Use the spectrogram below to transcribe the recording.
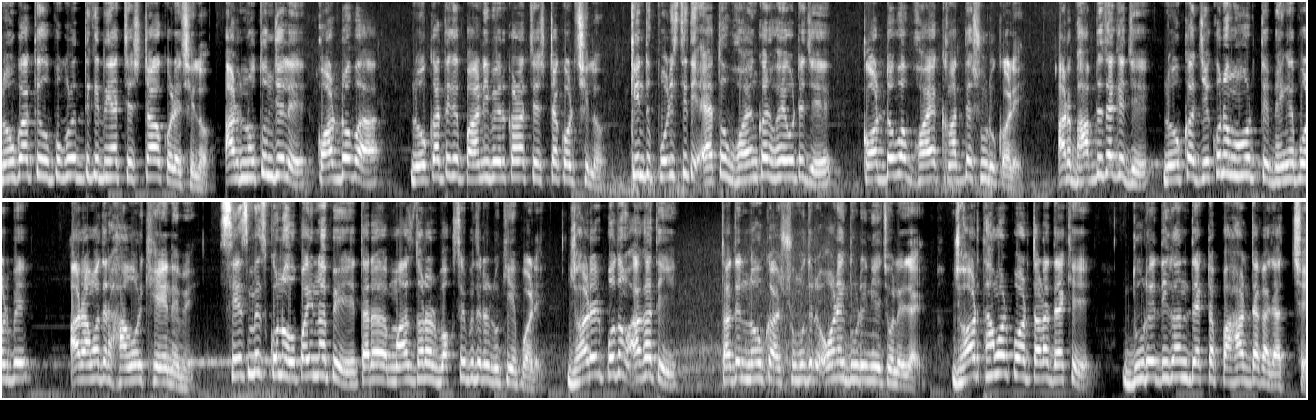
নৌকাকে উপকূলের দিকে নেওয়ার চেষ্টাও করেছিল। আর নতুন জেলে কর্ডোবা নৌকা থেকে পানি বের করার চেষ্টা করছিল। কিন্তু পরিস্থিতি এত ভয়ঙ্কর হয়ে ওঠে যে কর্ডোবা ভয়ে কাঁদতে শুরু করে। আর ভাবতে থাকে যে নৌকা যে কোনো মুহূর্তে ভেঙে পড়বে। আর আমাদের হাঙর খেয়ে নেবে। শেষমেশ কোনো উপায় না পেয়ে তারা মাছ ধরার বক্সের ভিতরে লুকিয়ে পড়ে। ঝড়ের প্রথম আঘাতেই তাদের নৌকা সমুদ্রের অনেক দূরে নিয়ে চলে যায়। ঝড় থামার পর তারা দেখে দূরে দিগন্তে একটা পাহাড় দেখা যাচ্ছে।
